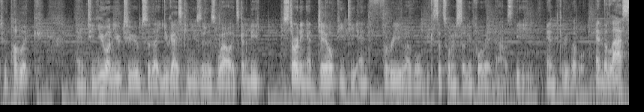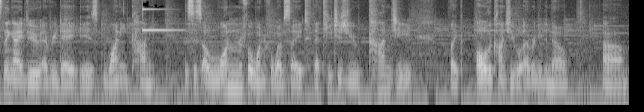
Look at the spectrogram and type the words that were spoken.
to the public and to you on YouTube so that you guys can use it as well. It's going to be starting at JLPT N3 level because that's what I'm studying for right now is the N3 level. And the last thing I do every day is WaniKani. This is a wonderful, wonderful website that teaches you kanji, like all the kanji you will ever need to know, um,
